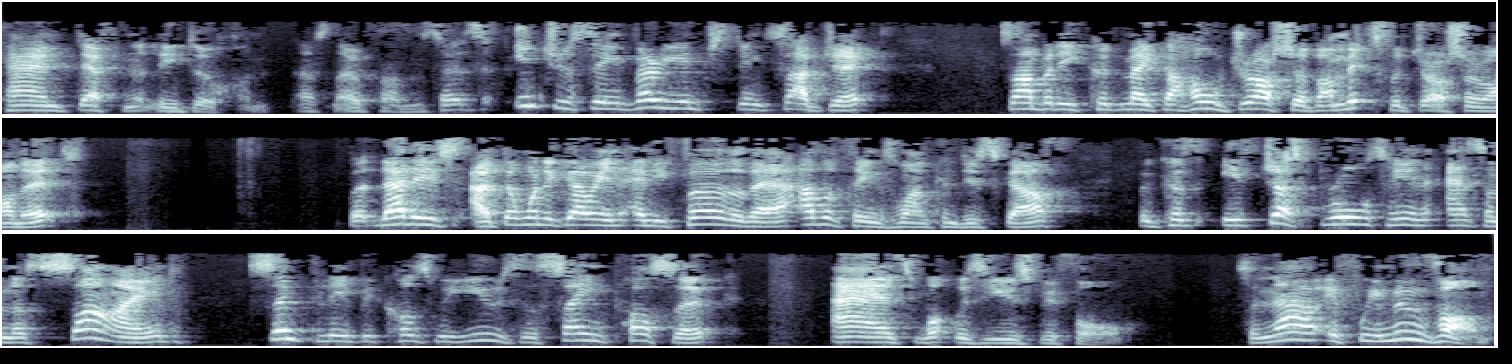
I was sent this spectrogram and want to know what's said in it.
can definitely do them. That's no problem. So it's an interesting, very interesting subject. Somebody could make a whole drosha, a mitzvah drosha on it. But that is, I don't want to go in any further there. Other things one can discuss because it's just brought in as an aside simply because we use the same posuk as what was used before. So now if we move on,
